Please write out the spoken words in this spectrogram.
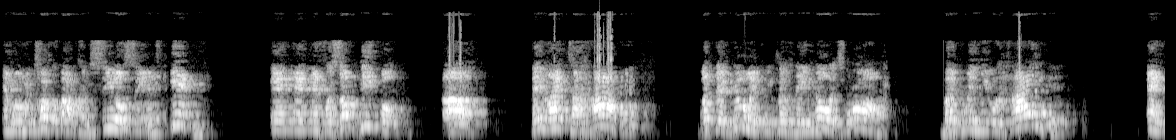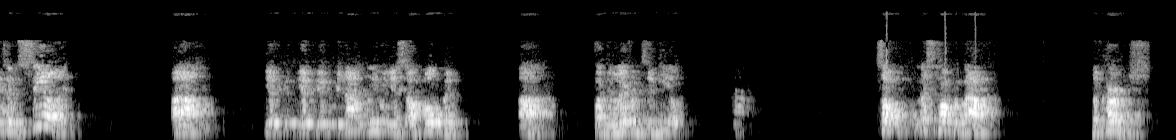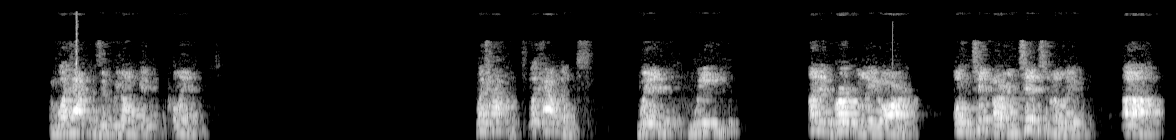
And when we talk about concealed sins, hidden And, and, and for some people, uh, they like to hide what they're doing because they know it's wrong. But when you hide it and conceal it, uh, you're, you're, you're not leaving yourself open uh, for deliverance and healing. So let's talk about the curse and what happens if we don't get cleansed. What happens? What happens when we inadvertently or, or intentionally, uh,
